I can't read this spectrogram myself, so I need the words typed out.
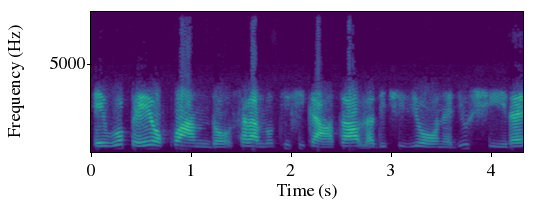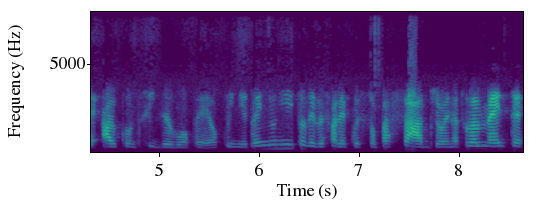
europeo quando sarà notificata la decisione di uscire al Consiglio europeo. Quindi il Regno Unito deve fare questo passaggio e naturalmente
